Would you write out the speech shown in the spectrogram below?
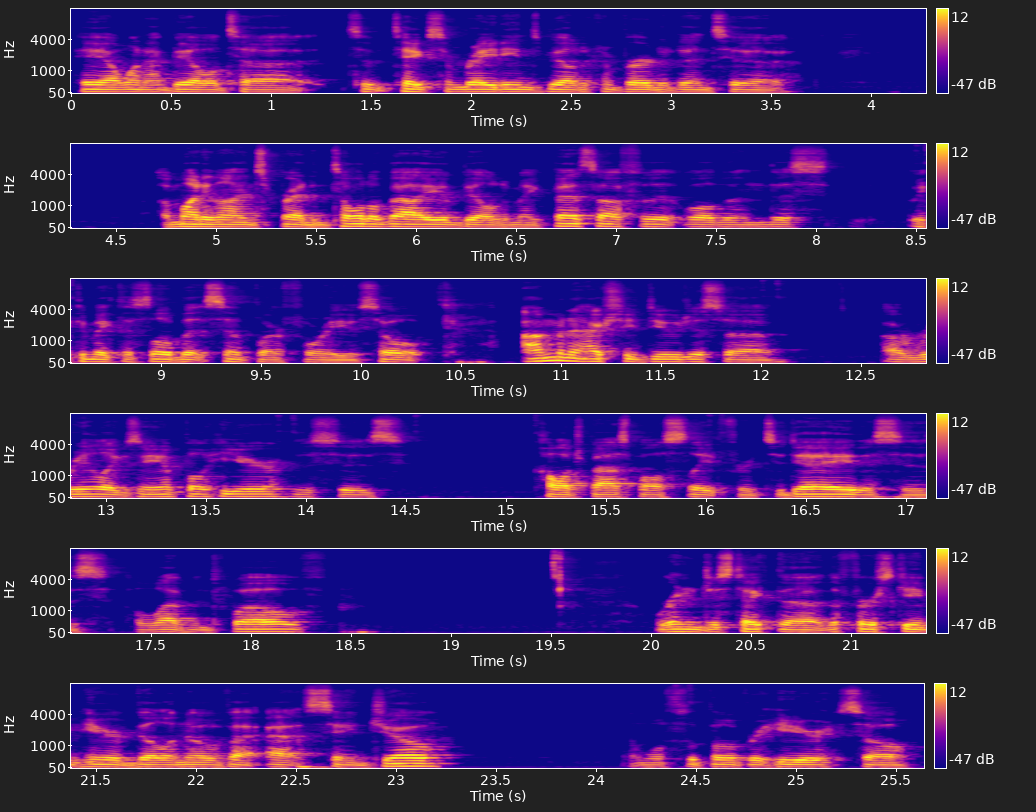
hey, I want to be able to to take some ratings, be able to convert it into a money line spread and total value, be able to make bets off of it, well then this we can make this a little bit simpler for you. So I'm gonna actually do just a, a real example here. This is college basketball slate for today. This is 11 12. We're going to just take the, the first game here, Villanova at St. Joe, and we'll flip over here. So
